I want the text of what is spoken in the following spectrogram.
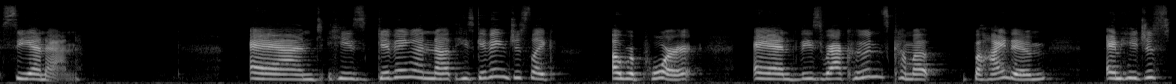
CNN. And he's giving a he's giving just like a report and these raccoons come up behind him and he just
